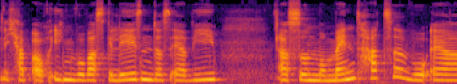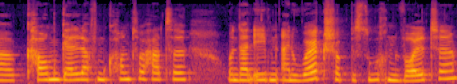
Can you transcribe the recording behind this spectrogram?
ich habe auch irgendwo was gelesen, dass er wie aus so einen Moment hatte, wo er kaum Geld auf dem Konto hatte und dann eben einen Workshop besuchen wollte.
